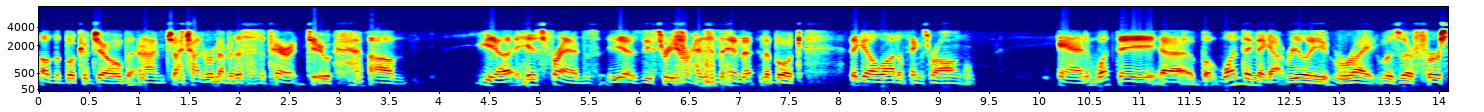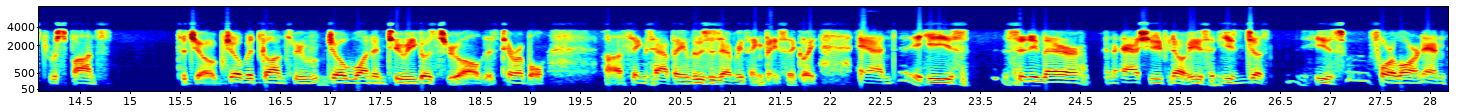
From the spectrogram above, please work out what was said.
of the book of Job, and I'm, I try to remember this as a parent too. Um, yeah, his friends. He has these three friends in the, in the, in the book. They get a lot of things wrong, and what they. Uh, but one thing they got really right was their first response to Job. Job had gone through Job one and two. He goes through all this terrible uh, things happen. He loses everything basically, and he's sitting there in ash heap. You know, he's he's just he's forlorn, and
